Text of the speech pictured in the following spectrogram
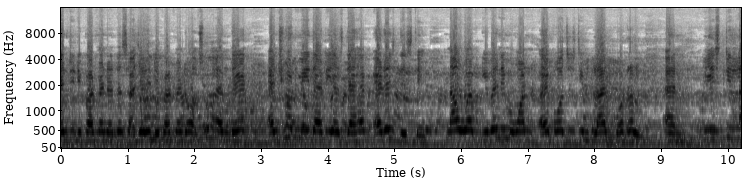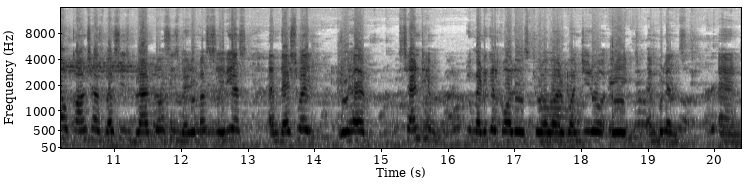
ENT department and the surgery department also and they ensured me that yes they have arranged this thing. Now we have given him one A positive blood bottle and he is still now conscious but his blood loss is very much serious and that's why we have sent him to medical college through our 108 ambulance and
